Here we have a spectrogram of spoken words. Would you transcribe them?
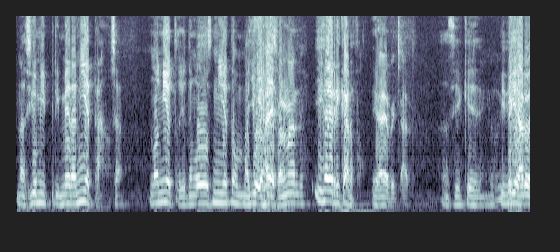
nació mi primera nieta. O sea, no nieto, yo tengo dos nietos mayores. hija de Fernando, Hija de Ricardo. hija de Ricardo. Así que hoy día Ricardo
